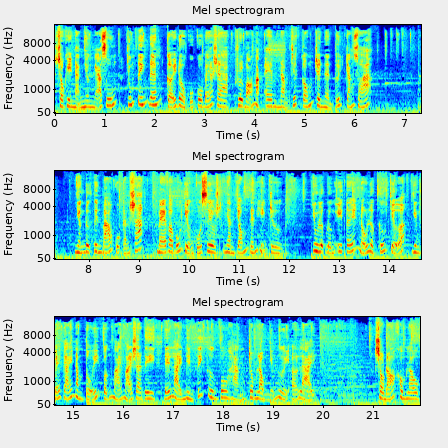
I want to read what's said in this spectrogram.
Sau khi nạn nhân ngã xuống, chúng tiến đến cởi đồ của cô bé ra rồi bỏ mặt em nằm chết cống trên nền tuyết trắng xóa. Nhận được tin báo của cảnh sát, mẹ và bố dưỡng của Seals nhanh chóng đến hiện trường. Dù lực lượng y tế nỗ lực cứu chữa, nhưng bé gái 5 tuổi vẫn mãi mãi ra đi để lại niềm tiếc thương vô hạn trong lòng những người ở lại. Sau đó không lâu,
